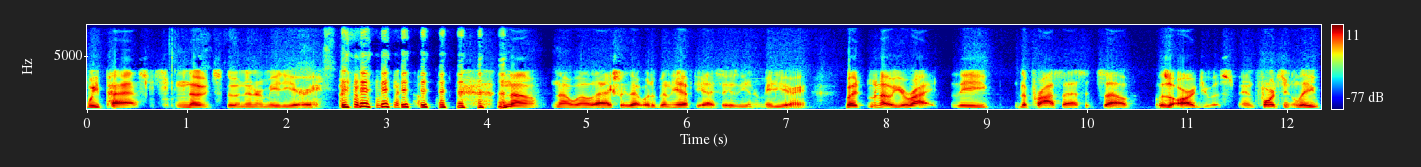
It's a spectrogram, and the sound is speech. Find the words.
We passed notes through an intermediary. no, no. Well, actually, that would have been the FDIC as the intermediary. But no, you're right. the The process itself was arduous, and fortunately,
